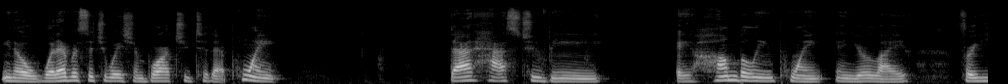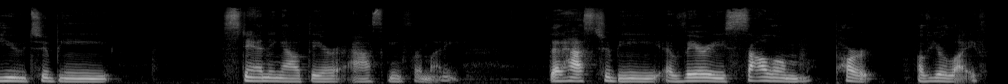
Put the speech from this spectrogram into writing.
you know, whatever situation brought you to that point, that has to be a humbling point in your life for you to be standing out there asking for money. That has to be a very solemn part of your life.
